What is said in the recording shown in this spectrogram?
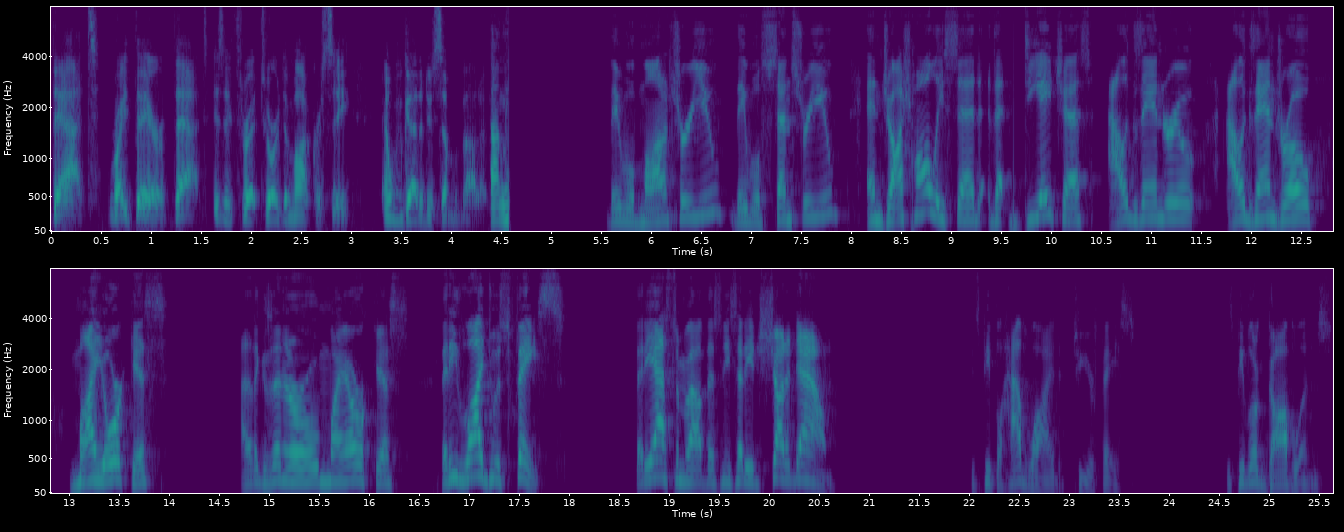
that right there, that is a threat to our democracy, and we've got to do something about it. I'm They will monitor you, they will censor you. And Josh Hawley said that DHS, Alexandro, Alexandro Mayorkas, Alexander Mayorkas, that he lied to his face. That he asked him about this and he said he'd shut it down. These people have lied to your face. These people are goblins.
